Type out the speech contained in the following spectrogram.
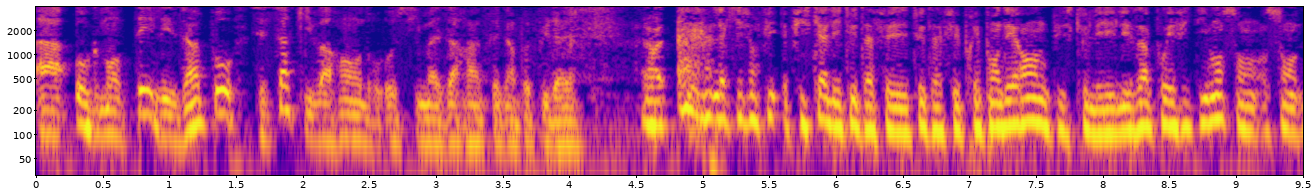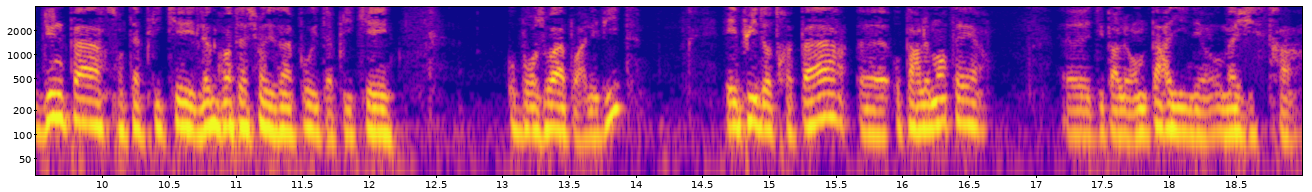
à augmenter les impôts. C'est ça qui va rendre aussi Mazarin très impopulaire. Alors, la question fiscale est tout à fait, prépondérante puisque les, impôts effectivement sont, sont d'une part sont appliqués, l'augmentation des impôts est appliquée aux bourgeois pour aller vite, et puis d'autre part euh, aux parlementaires euh, du Parlement de Paris, aux magistrats.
